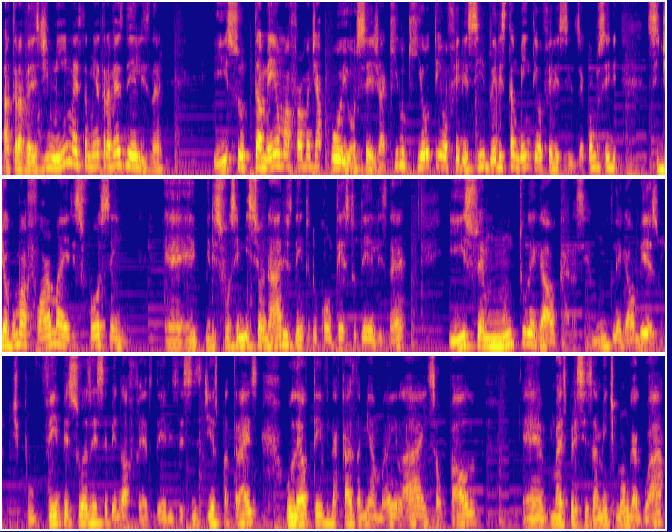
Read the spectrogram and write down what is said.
através de mim, mas também através deles, né? E isso também é uma forma de apoio, ou seja, aquilo que eu tenho oferecido, eles também têm oferecido. É como se, se de alguma forma eles fossem é, eles fossem missionários dentro do contexto deles, né? E isso é muito legal, cara, assim, é muito legal mesmo. Tipo, ver pessoas recebendo afeto deles. Esses dias para trás, o Léo teve na casa da minha mãe lá em São Paulo, é, mais precisamente Mongaguá,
